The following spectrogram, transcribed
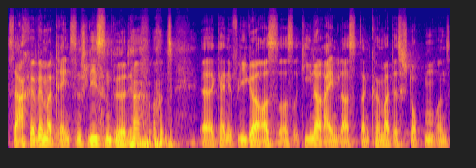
Sache, wenn man Grenzen schließen würde und äh, keine Flieger aus, aus China reinlässt, dann können wir das stoppen. Und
